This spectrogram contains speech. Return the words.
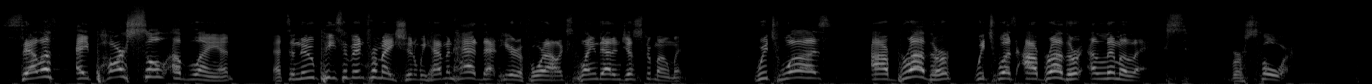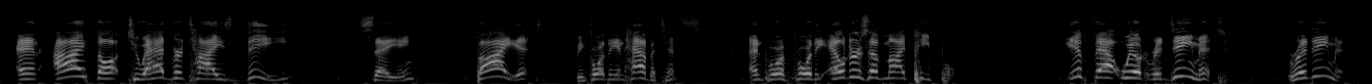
selleth a parcel of land. That's a new piece of information. We haven't had that here before. I'll explain that in just a moment which was our brother, which was our brother Elimelech's. Verse 4. And I thought to advertise thee, saying, Buy it before the inhabitants and before the elders of my people. If thou wilt redeem it, redeem it.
